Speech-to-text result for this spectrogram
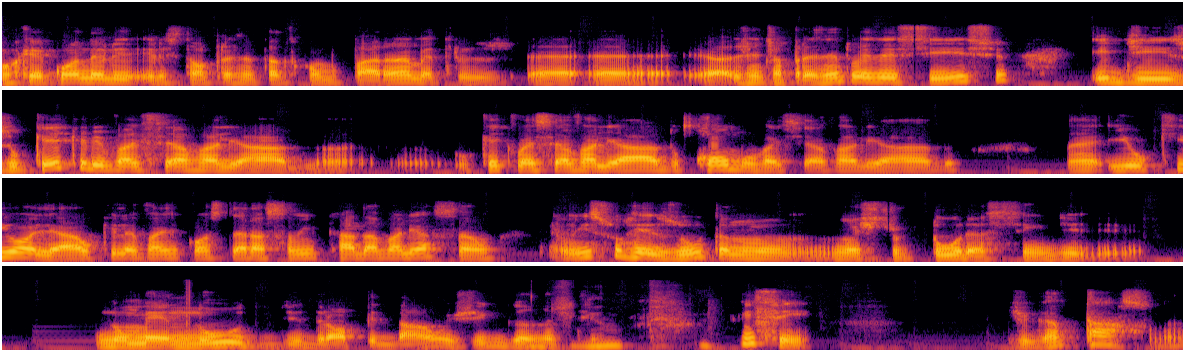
Porque quando ele, eles estão apresentados como parâmetros, é, é, a gente apresenta o exercício e diz o que, que ele vai ser avaliado, né? o que, que vai ser avaliado, como vai ser avaliado, né? e o que olhar, o que levar em consideração em cada avaliação. Então, isso resulta num, numa estrutura, assim, de, de num menu de drop-down gigante. gigante. Enfim, gigantaço, né?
